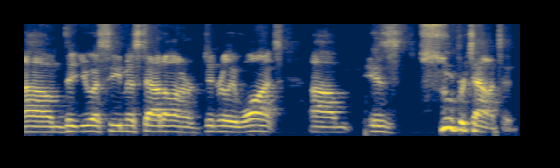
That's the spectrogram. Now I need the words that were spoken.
um, that USC missed out on or didn't really want, um, is super talented.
